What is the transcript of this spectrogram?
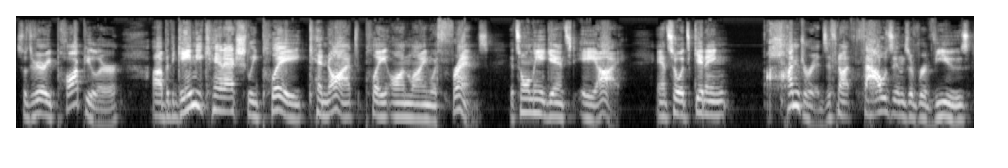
so it's very popular. Uh, but the game you can't actually play cannot play online with friends. It's only against AI. And so it's getting hundreds, if not thousands, of reviews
